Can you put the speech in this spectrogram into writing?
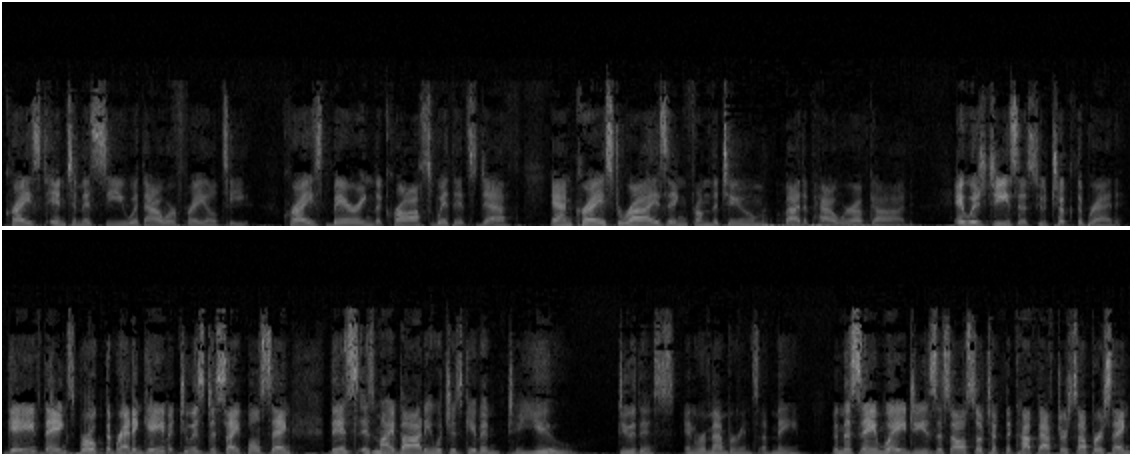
Christ's intimacy with our frailty, Christ bearing the cross with its death, and Christ rising from the tomb by the power of God. It was Jesus who took the bread, gave thanks, broke the bread, and gave it to his disciples, saying, This is my body which is given to you. Do this in remembrance of me. In the same way, Jesus also took the cup after supper, saying,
